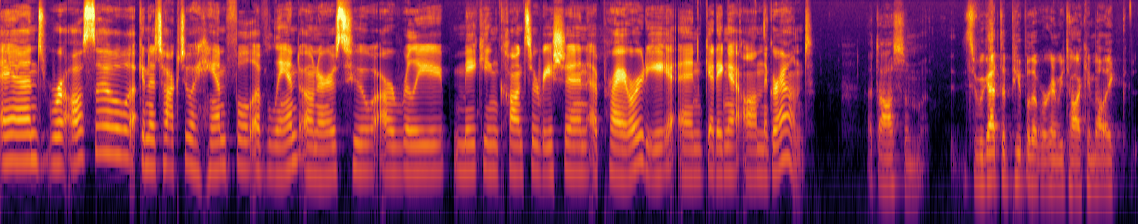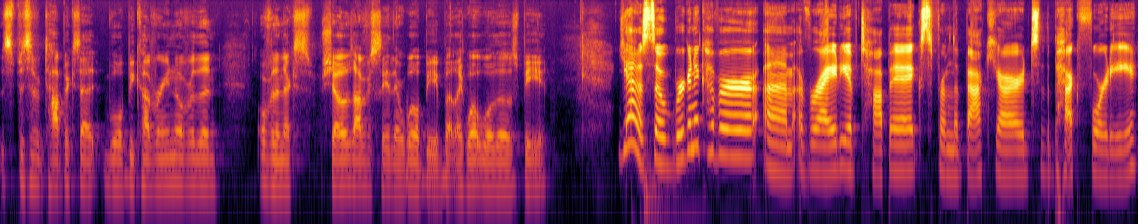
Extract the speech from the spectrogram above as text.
And we're also going to talk to a handful of landowners who are really making conservation a priority and getting it on the ground. That's awesome. So we got the people that we're going to be talking about, like specific topics that we'll be covering over the over the next shows. Obviously, there will be, but like, what will those be? Yeah, so we're going to cover um, a variety of topics from the backyard to the back 40.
